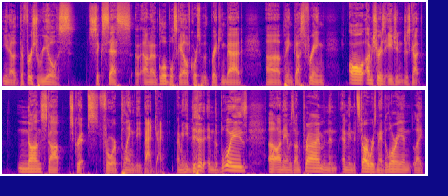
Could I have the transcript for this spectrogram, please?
You know, the first real s- success on a global scale, of course, with Breaking Bad, uh, playing Gus Fring. All I'm sure his agent just got nonstop scripts for playing the bad guy. I mean, he did it in The Boys uh, on Amazon Prime, and then I mean, in Star Wars Mandalorian. Like,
